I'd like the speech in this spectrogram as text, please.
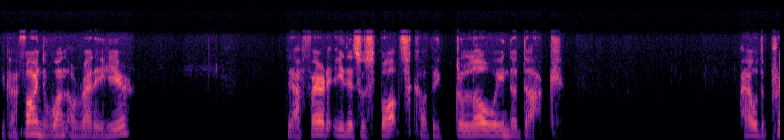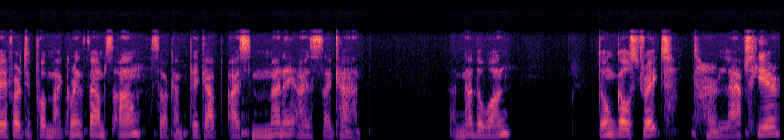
You can find one already here. They are fairly easy to spot because they glow in the dark. I would prefer to put my green thumbs on so I can pick up as many as I can. Another one. Don't go straight, turn left here.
